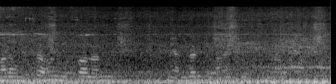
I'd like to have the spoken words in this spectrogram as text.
మనం ఉత్సాహం నింపాలని మీ అందరికీ మనం చేస్తున్నాం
